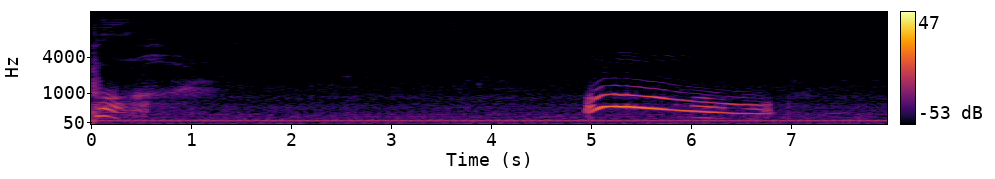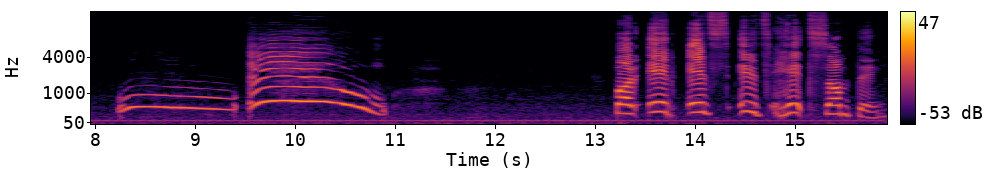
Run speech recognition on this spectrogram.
bull. Ooh. Ooh. Ew. But it it's it's hit something.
